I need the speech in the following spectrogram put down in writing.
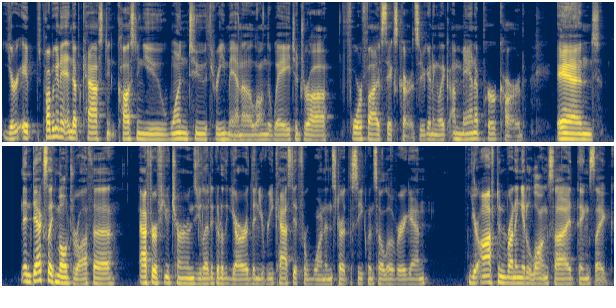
You're it's probably going to end up casting costing you one, two, three mana along the way to draw four, five, six cards. So you're getting like a mana per card and in decks like Muldrotha, after a few turns, you let it go to the yard, then you recast it for one and start the sequence all over again. You're often running it alongside things like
